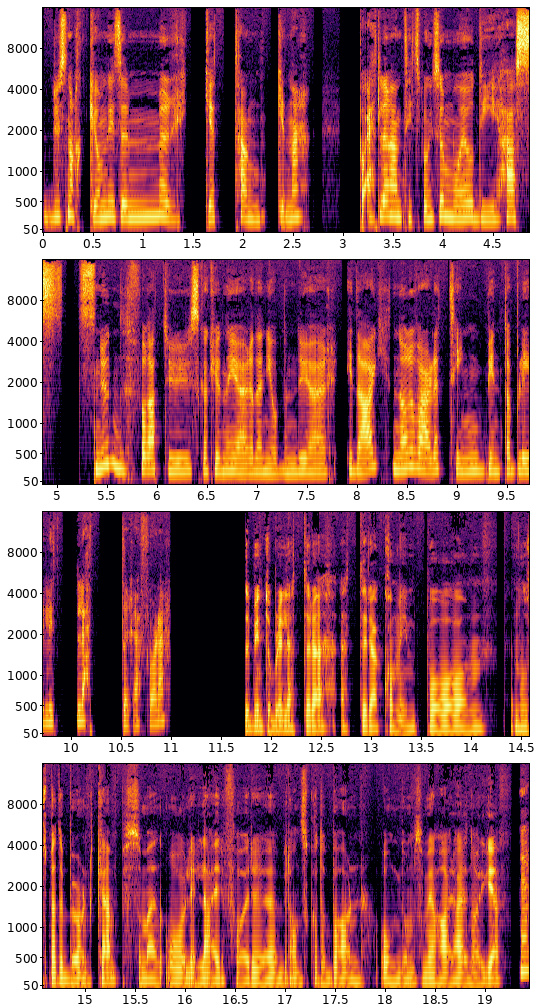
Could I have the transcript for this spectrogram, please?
Du snakker om disse mørke tankene. På et eller annet tidspunkt så må jo de ha snudd for at du skal kunne gjøre den jobben du gjør i dag. Når var det ting begynte å bli litt lettere for deg? Det begynte å bli lettere etter jeg kom inn på noe som heter Burn Camp, som er en årlig leir for eh, brannskadde barn og ungdom som vi har her i Norge. Ja.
